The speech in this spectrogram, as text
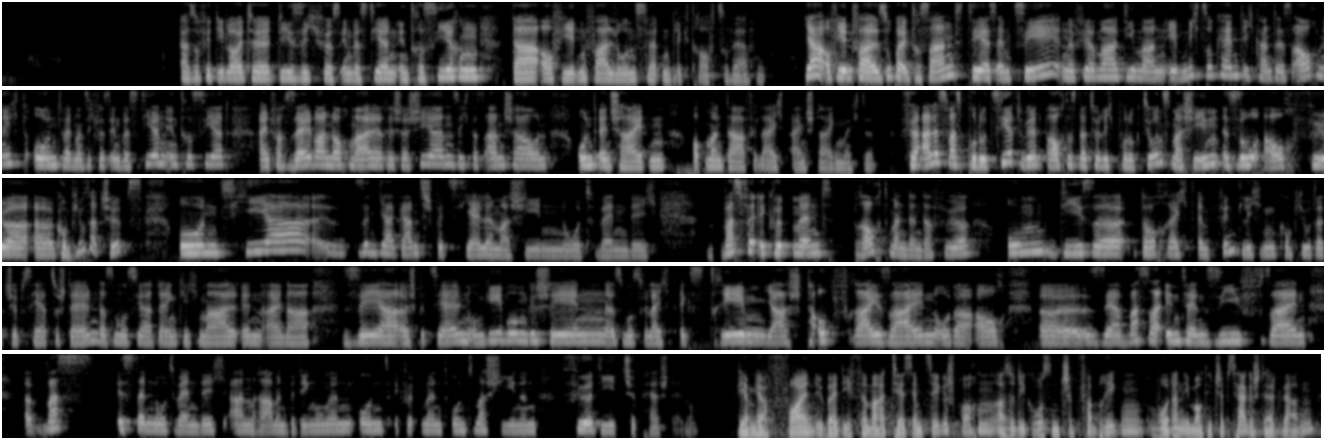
Also für die Leute, die sich fürs Investieren interessieren, da auf jeden Fall lohnenswerten Blick drauf zu werfen. Ja, auf jeden Fall super interessant. TSMC, eine Firma, die man eben nicht so kennt. Ich kannte es auch nicht. Und wenn man sich fürs Investieren interessiert, einfach selber nochmal recherchieren, sich das anschauen und entscheiden, ob man da vielleicht einsteigen möchte. Für alles, was produziert wird, braucht es natürlich Produktionsmaschinen, so auch für äh, Computerchips. Und hier äh, sind ja ganz spezielle Maschinen notwendig. Was für Equipment braucht man denn dafür, um diese doch recht empfindlichen Computerchips herzustellen. Das muss ja, denke ich mal, in einer sehr äh, speziellen Umgebung geschehen. Es muss vielleicht extrem ja staubfrei sein oder auch äh, sehr wasserintensiv sein. Äh, was ist denn notwendig an Rahmenbedingungen und Equipment und Maschinen für die Chipherstellung? Wir haben ja vorhin über die Firma TSMC gesprochen, also die großen Chipfabriken, wo dann eben auch die Chips hergestellt werden.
